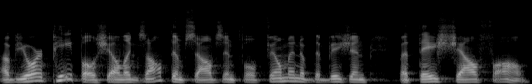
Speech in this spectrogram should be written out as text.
of your people shall exalt themselves in fulfillment of the vision, but they shall fall.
